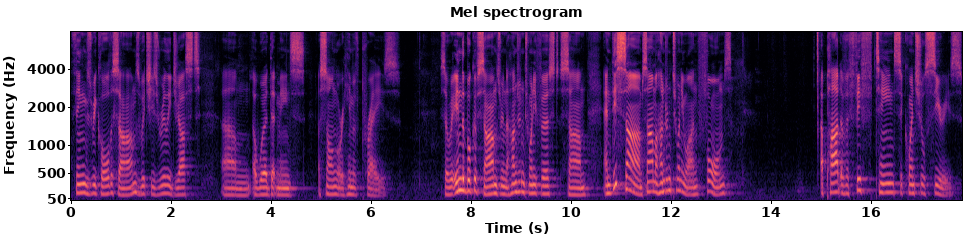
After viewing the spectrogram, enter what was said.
things we call the Psalms, which is really just um, a word that means a song or a hymn of praise. So we're in the book of Psalms, we're in the 121st Psalm, and this Psalm, Psalm 121, forms a part of a 15 sequential series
